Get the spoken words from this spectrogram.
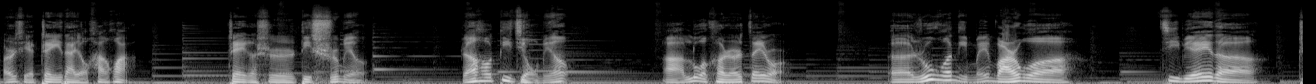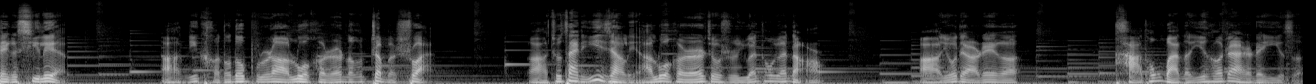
而且这一代有汉化。这个是第十名，然后第九名啊，洛克人 Zero。呃，如果你没玩过 GBA 的。这个系列，啊，你可能都不知道洛克人能这么帅，啊，就在你印象里啊，洛克人就是圆头圆脑，啊，有点这个卡通版的银河战士那意思。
